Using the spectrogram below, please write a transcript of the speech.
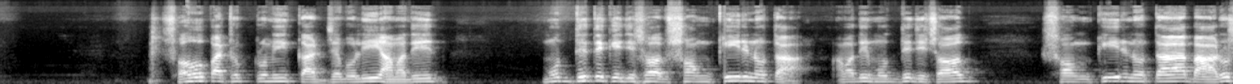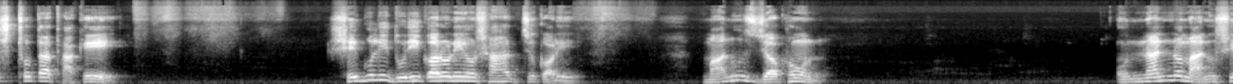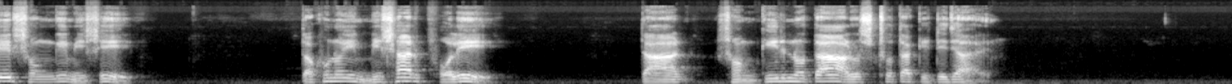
সহপাঠক্রমিক কার্যাবলী আমাদের মধ্যে থেকে যেসব সংকীর্ণতা, আমাদের মধ্যে যেসব সংকীর্ণতা বা আড়ষ্ঠতা থাকে, সেগুলি দূরীকরণেও সাহায্য করে। মানুষ যখন অন্যান্য মানুষের সঙ্গে মেশে, তখন ওই মেশার ফলে তার সংকীর্ণতা, আড়ষ্ঠতা কেটে যায়।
